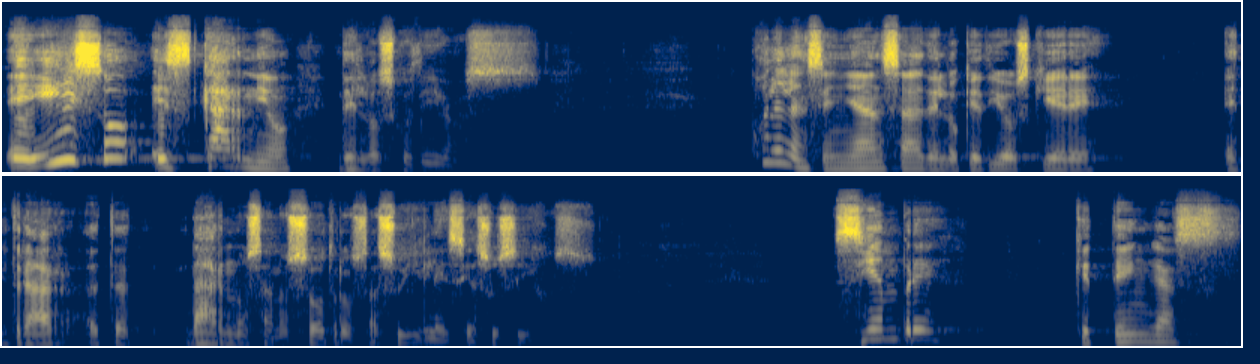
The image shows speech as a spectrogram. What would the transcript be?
E hizo escarnio de los judíos. ¿Cuál es la enseñanza de lo que Dios quiere entrar a darnos a nosotros, a su iglesia, a sus hijos? Siempre que tengas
